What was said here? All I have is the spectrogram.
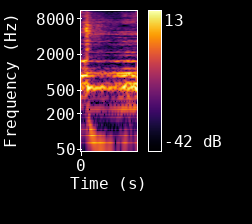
you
